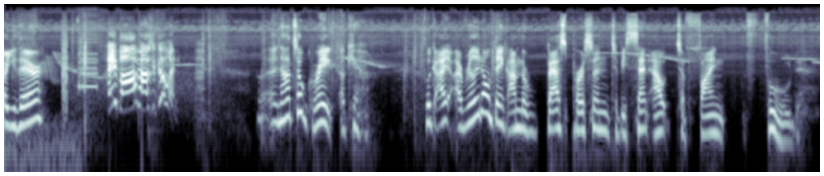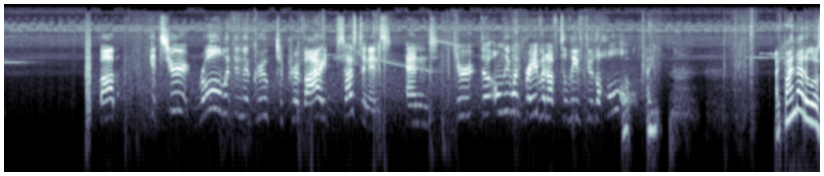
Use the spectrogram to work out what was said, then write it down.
Are you there? Hey, Bob, how's it going? Uh, not so great. Okay. Look, I, I really don't think I'm the best person to be sent out to find food. Bob, it's your role within the group to provide sustenance, and you're the only one brave enough to leave through the hole. I I find that a little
